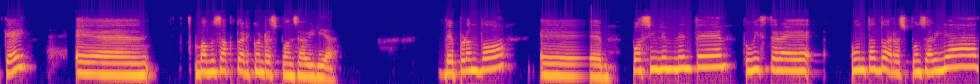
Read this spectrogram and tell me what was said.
¿Ok? Eh, vamos a actuar con responsabilidad. De pronto, eh, posiblemente tuviste un tanto de responsabilidad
